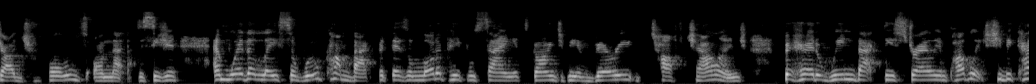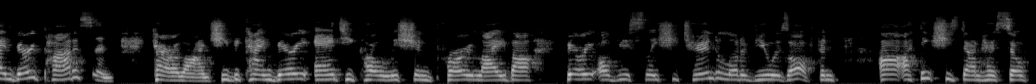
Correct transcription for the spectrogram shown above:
judge falls on that decision and whether Lisa will come back. But there's a lot of people saying it's going to be a very tough challenge for her to win back the Australian public. She became very partisan, Caroline. She became very anti coalition, pro Labor, very obviously she turned a lot of viewers off. And uh, I think she's done herself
